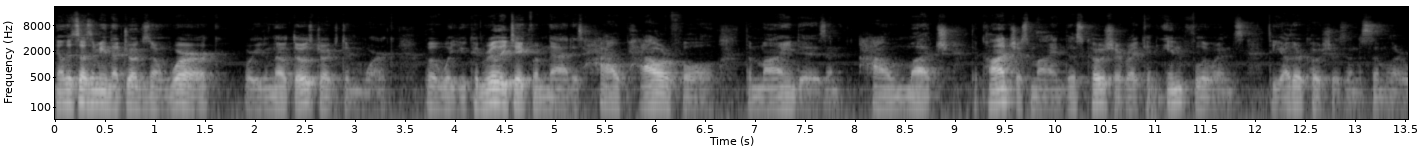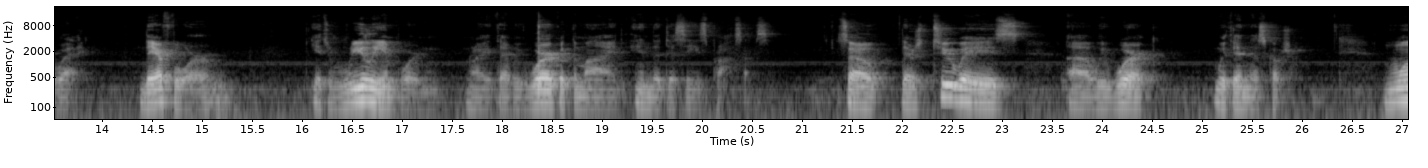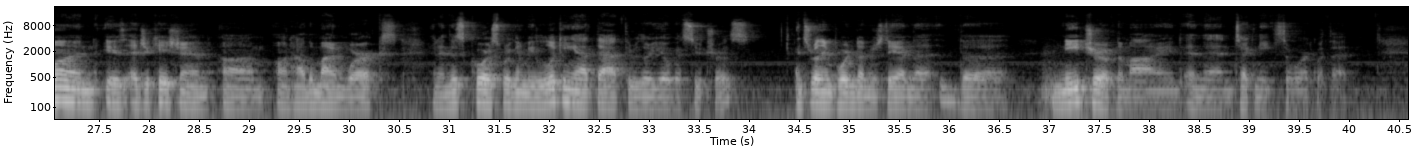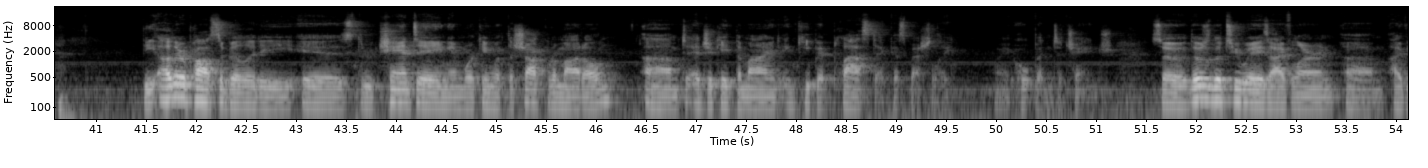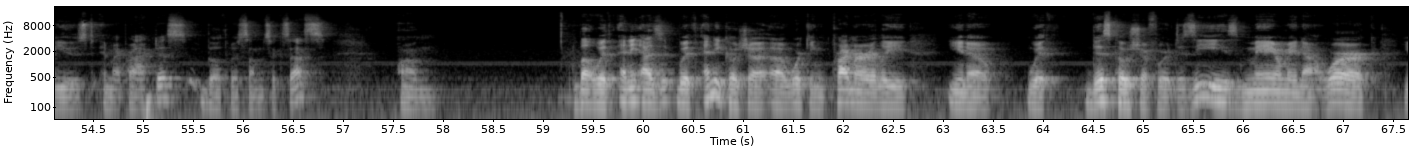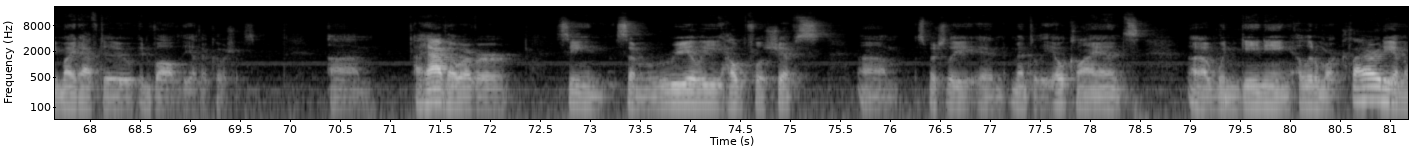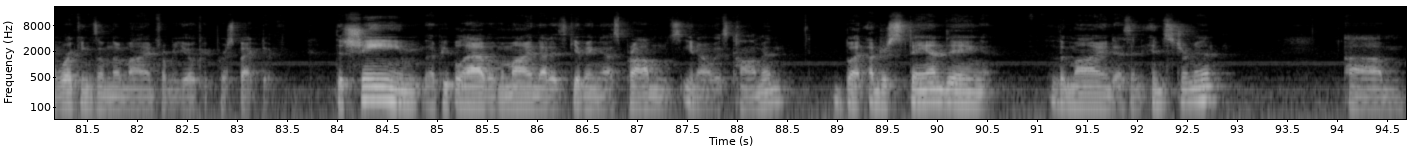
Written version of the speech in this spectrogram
Now, this doesn't mean that drugs don't work, or even though those drugs didn't work, but what you can really take from that is how powerful the mind is and how much the conscious mind, this kosha, right, can influence the other koshas in a similar way. Therefore, it's really important, right, that we work with the mind in the disease process. So there's two ways uh, we work within this kosha. One is education um, on how the mind works, and in this course, we're going to be looking at that through the Yoga Sutras. It's really important to understand the the nature of the mind and then techniques to work with it. The other possibility is through chanting and working with the chakra model um, to educate the mind and keep it plastic, especially right, open to change. So those are the two ways I've learned, um, I've used in my practice, both with some success. Um, but with any as with any kosha, uh, working primarily, you know, with this kosha for a disease may or may not work. You might have to involve the other koshas. Um, I have, however, seen some really helpful shifts, um, especially in mentally ill clients, uh, when gaining a little more clarity on the workings of the mind from a yogic perspective. the shame that people have of a mind that is giving us problems, you know, is common. But understanding the mind as an instrument um,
